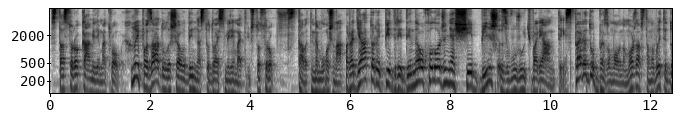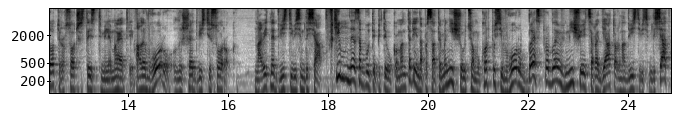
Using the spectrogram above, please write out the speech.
140 мм. Ну і позаду лише один на 120 мм. 140 вставити не можна. Радіатори під рідинне охолодження ще більш звужують варіанти. Спереду, безумовно, можна встановити до 360 мм, але вгору лише 240 навіть не 280. Втім, не забудьте піти у коментарі і написати мені, що у цьому корпусі вгору без проблем вміщується радіатор на 280,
